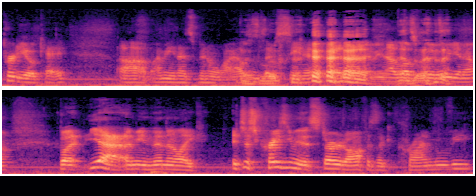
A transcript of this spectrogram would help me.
pretty okay. Um, I mean, it's been a while since I've seen it. But, I mean, I love what- Lou, you know. But yeah, I mean, then they're like, it's just crazy to me that it started off as like a crime movie,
